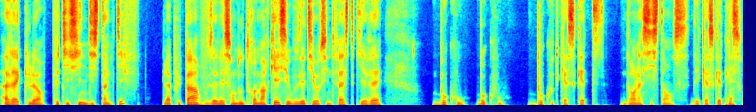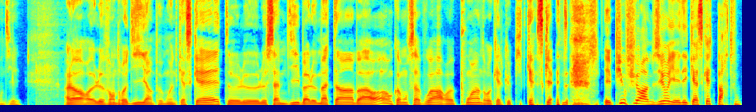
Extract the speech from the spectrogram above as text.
avec leur petit signe distinctif. La plupart, Mhm. vous avez sans doute remarqué, si vous étiez au Synfest, qu'il y avait beaucoup, beaucoup, beaucoup de casquettes dans l'assistance, des casquettes les sondiers. Alors, euh, le vendredi, un peu moins de casquettes. euh, Le, le samedi, bah, le matin, bah, oh, on commence à voir euh, poindre quelques petites casquettes. Et puis, au fur et à mesure, il y avait des casquettes partout.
